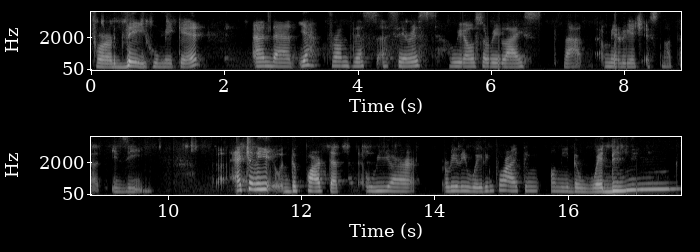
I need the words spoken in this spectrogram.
for they who make it, and then yeah, from this uh, series we also realized that marriage is not that easy. Actually, the part that we are really waiting for, I think, only the wedding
